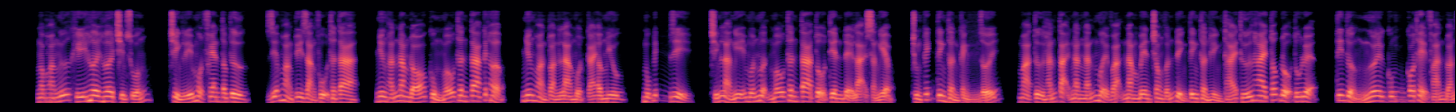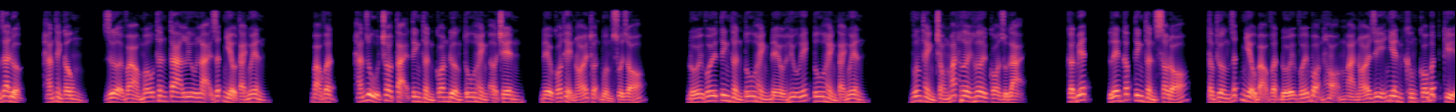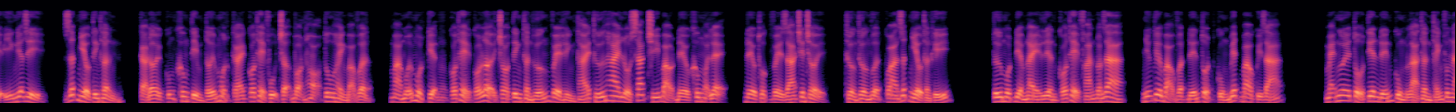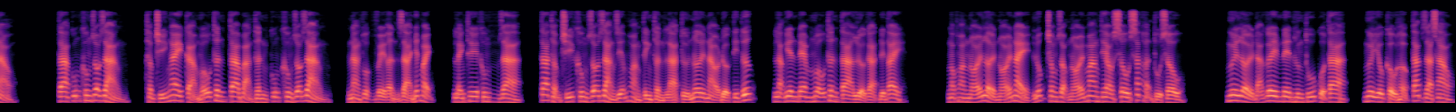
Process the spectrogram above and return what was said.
Ngọc hoàng ngữ khí hơi hơi chìm xuống, chỉnh lý một phen tâm tư, diễm hoàng tuy rằng phụ thân ta, nhưng hắn năm đó cùng mẫu thân ta kết hợp, nhưng hoàn toàn là một cái âm mưu, mục đích gì, chính là nghĩ muốn mượn mẫu thân ta tổ tiên để lại sản nghiệp, trùng kích tinh thần cảnh giới, mà từ hắn tại ngăn ngắn mười vạn năm bên trong vấn đỉnh tinh thần hình thái thứ hai tốc độ tu luyện, tin tưởng ngươi cũng có thể phán đoán ra được, hắn thành công, dựa vào mẫu thân ta lưu lại rất nhiều tài nguyên. Bảo vật, hắn dù cho tại tinh thần con đường tu hành ở trên, đều có thể nói thuận buồm xuôi gió đối với tinh thần tu hành đều hữu ích tu hành tài nguyên Vương Thành trong mắt hơi hơi co rụt lại. Cần biết, lên cấp tinh thần sau đó, tầm thường rất nhiều bảo vật đối với bọn họ mà nói dĩ nhiên không có bất kỳ ý nghĩa gì, rất nhiều tinh thần, cả đời cũng không tìm tới một cái có thể phụ trợ bọn họ tu hành bảo vật, mà mỗi một kiện có thể có lợi cho tinh thần hướng về hình thái thứ hai lột xác trí bảo đều không ngoại lệ, đều thuộc về giá trên trời, thường thường vượt qua rất nhiều thần khí. Từ một điểm này liền có thể phán đoán ra, những kia bảo vật đến tuột cùng biết bao quý giá. Mẹ ngươi tổ tiên đến cùng là thần thánh phương nào? Ta cũng không rõ ràng, thậm chí ngay cả mẫu thân ta bản thân cũng không rõ ràng, nàng thuộc về ẩn giả nhất mạch lãnh thế không ra ta thậm chí không rõ ràng diễm hoàng tinh thần là từ nơi nào được tin tức lặng yên đem mẫu thân ta lừa gạt đến tay. Ngọc hoàng nói lời nói này lúc trong giọng nói mang theo sâu sắc hận thù sâu. Ngươi lời đã gây nên hứng thú của ta ngươi yêu cầu hợp tác ra sao?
